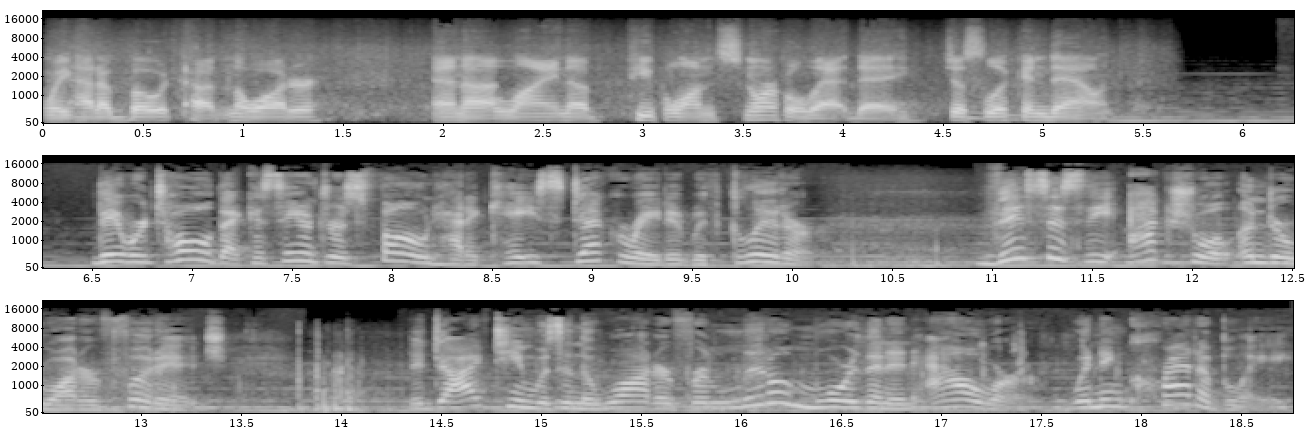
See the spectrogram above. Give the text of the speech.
We had a boat out in the water and a line of people on snorkel that day, just looking down. They were told that Kassanndra's phone had a case decorated with glitter. This is the actual underwater footage. The dive team was in the water for little more than an hour when, incredibly,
